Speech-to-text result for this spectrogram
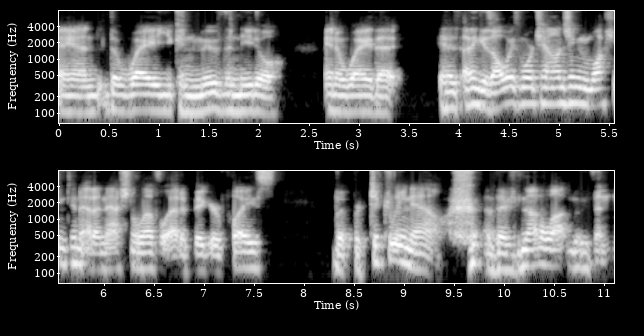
and the way you can move the needle in a way that is, I think is always more challenging in Washington at a national level at a bigger place but particularly now, there's not a lot moving.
